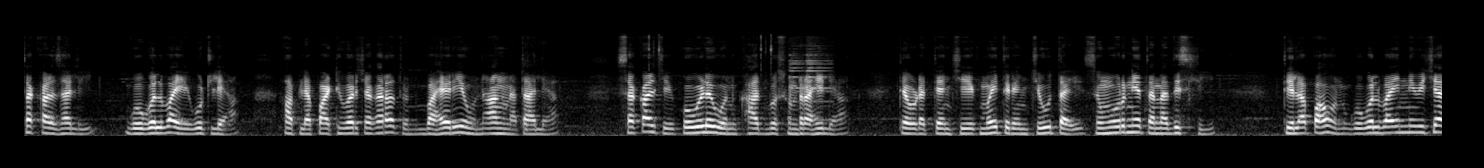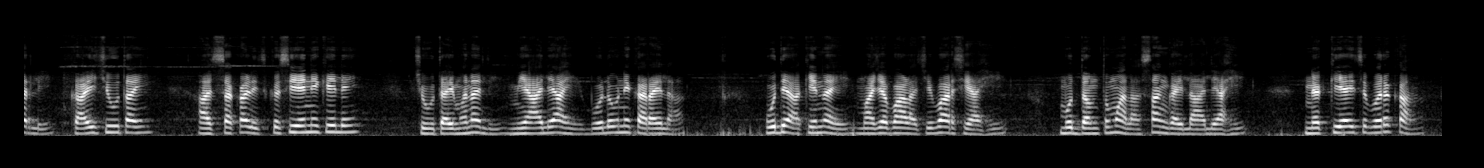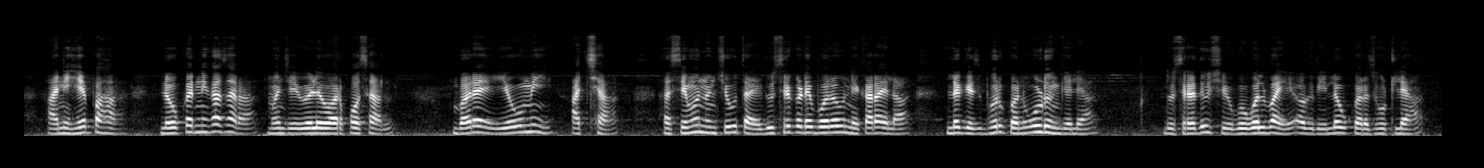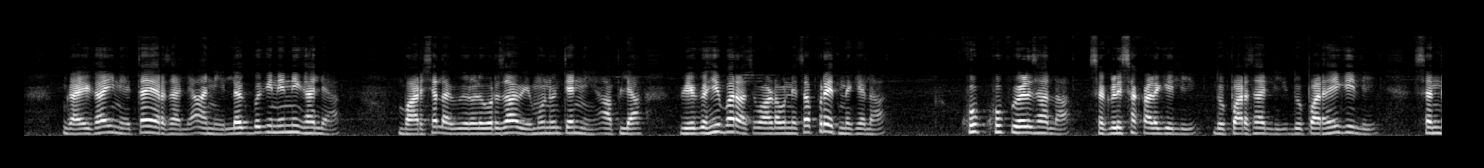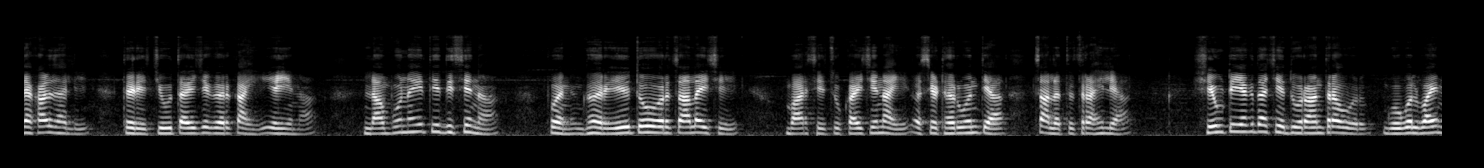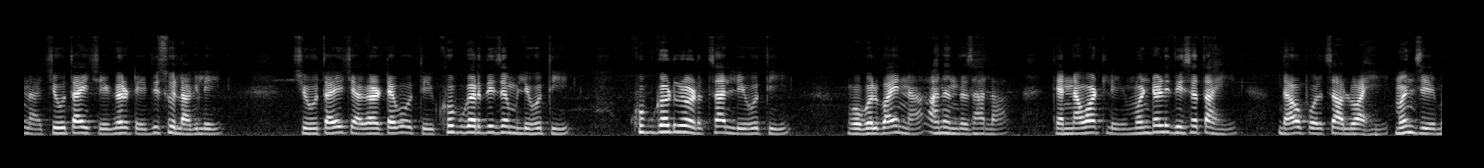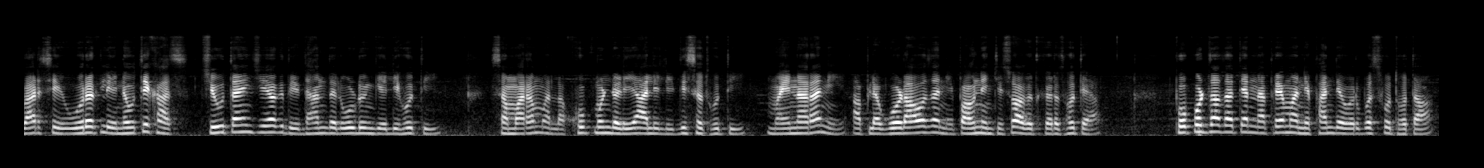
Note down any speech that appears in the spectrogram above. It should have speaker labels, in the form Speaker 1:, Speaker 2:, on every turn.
Speaker 1: सकाळ झाली. गोगलबाई उठल्या. आपल्या पाठीवरच्या घरातून बाहेर येऊन अंगणात आल्या. सकाळचे कोवळे ऊन खात बसून राहिल्या. तेवढ्यात त्यांची एक मैत्रीण चिवताई समोरून येताना दिसली. तिला पाहून गोगलबाईंनी विचारले काय चिवताई आज सकाळीच कसे येणे केले? चिवताई म्हणाली मी आले आहे बोलवणे करायला. उद्या की नाही माझ्या बाळाची बारसे आहे. मुद्दाम तुम्हाला सांगायला आले आहे. नक्की यायचं बरं का? आणि हे पहा लवकर निघा जरा म्हणजे वेळेवर पोचाल. बरं आहे येऊ मी? अच्छा. असे म्हणून चिवताई दुसरीकडे बोलवणे करायला लगेच भुरकण उडून गेल्या. दुसऱ्या दिवशी गोगलबाई अगदी लवकरच उठल्या. घाईघाईने तयार झाल्या आणि लगबगीने निघाल्या. बारशाला विरळवर जावे म्हणून त्यांनी आपल्या वेगही बराच वाढवण्याचा प्रयत्न केला. खूप खूप वेळ झाला. सगळी सकाळ गेली दुपार झाली दुपारही गेली संध्याकाळ झाली तरी चिवताईचे घर काही येईना. लांबूनही ते दिसेना पण घर येतोवर चालायचे. बारसे चुकायचे नाही असे ठरवून त्या चालतच राहिल्या. शेवटी एकदाचे दूरांतरावर गोगलबाईंना चिवताईचे घरटे दिसू लागले. चिवताईच्या घरट्याभोवती खूप गर्दी जमली होती. खूप गडगड चालली होती. गोगलबाईंना आनंद झाला. त्यांना वाटले मंडळी दिसत आहे. धावपळ चालू आहे. म्हणजे बारसे उरकले नव्हते खास. चिवताईंची अगदी धांदल ओढून गेली होती. समारंभाला खूप मंडळी आलेली दिसत होती. मैनाराने आपल्या गोड आवाजाने पाहुण्यांचे स्वागत करत होत्या. पोपटदादा त्यांना प्रेमाने फांद्यावर बसवत होता.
